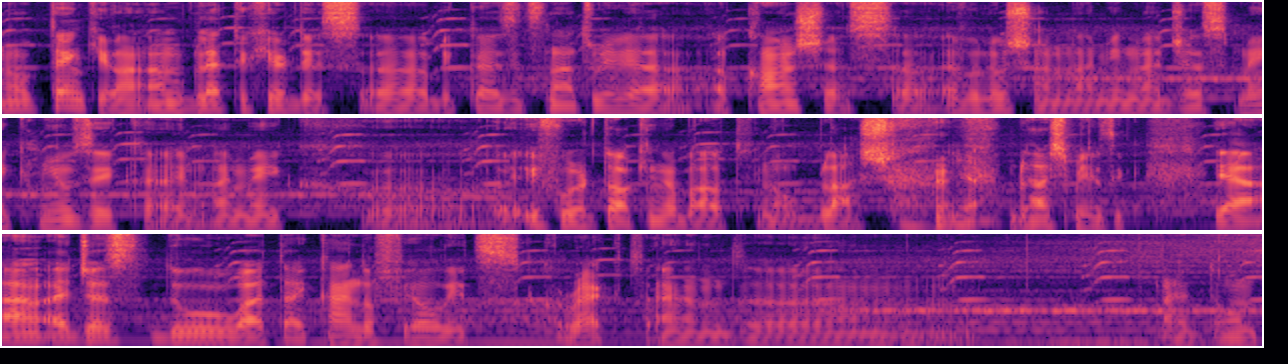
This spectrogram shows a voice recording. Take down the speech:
Oh, thank you. I'm glad to hear this uh, because it's not really a, a conscious uh, evolution. I mean, I just make music. I, I make, uh, if we're talking about, you know, Blaž, yeah. Blaž music. Yeah, I, I, just do what I kind of feel it's correct, and um, I don't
